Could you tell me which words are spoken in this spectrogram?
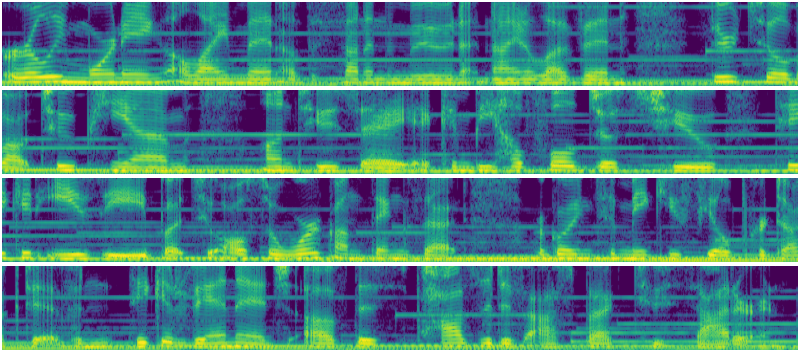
early morning alignment of the sun and the moon at 9 11 through till about 2 p.m. on Tuesday, it can be helpful just to take it easy, but to also work on things that are going to make you feel productive and take advantage of this positive aspect to Saturn.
